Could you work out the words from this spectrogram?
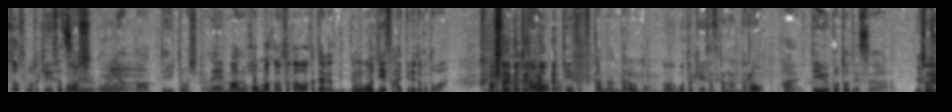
そうです、元警察うわすごいやったって言ってましたけどね。まあでも、ほんまか嘘か分かってなかったけど、でも OGS 入ってるってことは、まあそういうことだろうと。警察官なんだろうと。うん、元警察官なんだろうと。はい。っていうことです。いや、その、い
